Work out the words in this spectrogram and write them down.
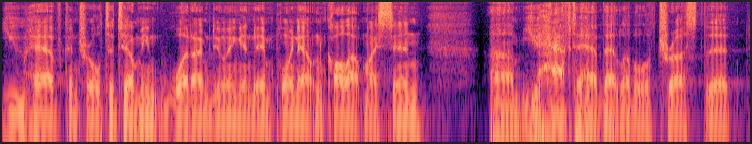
you have control to tell me what I'm doing and, and point out and call out my sin. Um, you have to have that level of trust that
